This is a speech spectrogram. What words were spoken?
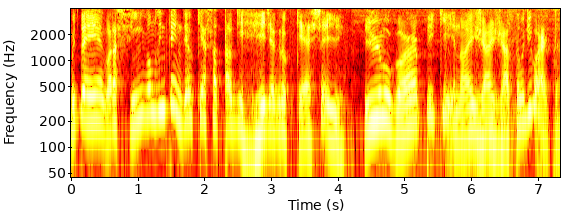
Muito bem, agora sim vamos entender o que é essa tal de rede Agrocast aí. Firma o golpe que nós já já estamos de volta.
